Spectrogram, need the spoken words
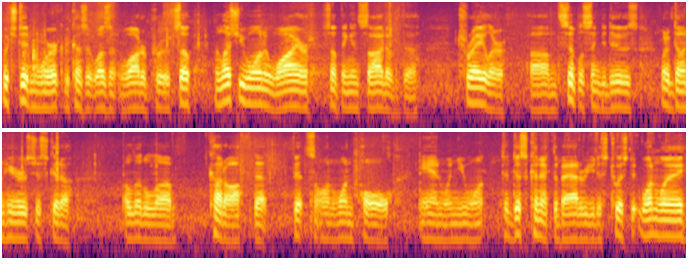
which didn't work because it wasn't waterproof. So unless you want to wire something inside of the trailer, um, the simplest thing to do is what I've done here is just get a, a little uh, cutoff that fits on one pole and when you want to disconnect the battery you just twist it one way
